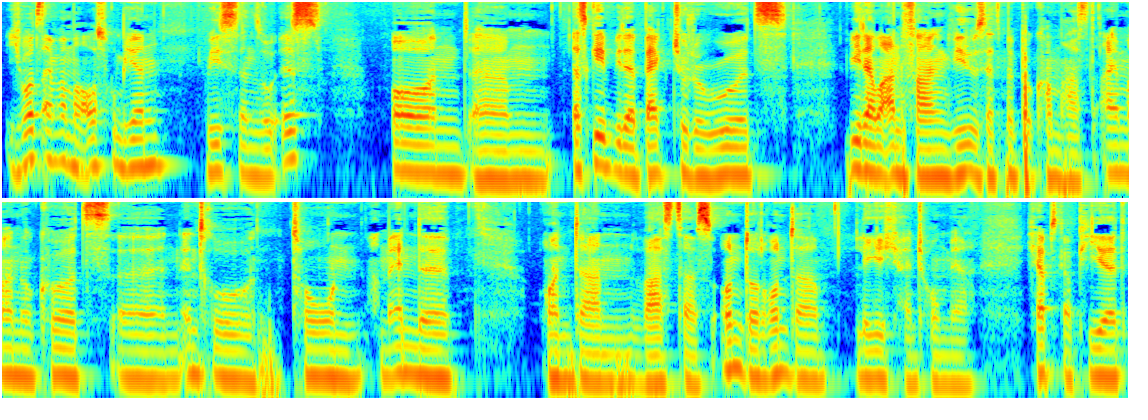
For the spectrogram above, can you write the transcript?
Ich wollte es einfach mal ausprobieren, wie es denn so ist. Und ähm, es geht wieder back to the roots. Wieder am Anfang, wie du es jetzt mitbekommen hast. Einmal nur kurz äh, ein Intro-Ton am Ende und dann war es das. Und dort runter lege ich keinen Ton mehr. Ich habe es kapiert.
